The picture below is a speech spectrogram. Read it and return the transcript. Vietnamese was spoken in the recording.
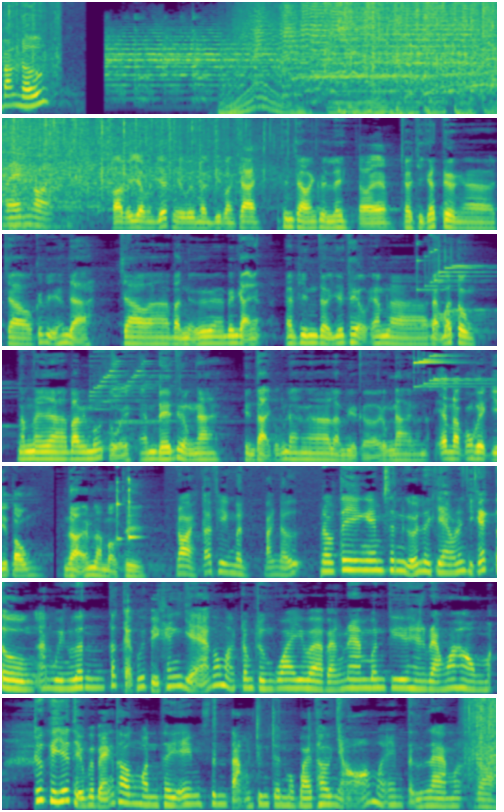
mời bạn nữ mời em ngồi Rồi bây giờ mình giới thiệu về mình đi bạn trai. Xin chào anh Quyền Linh. Chào em. Chào chị Cát Tường, à, chào quý vị khán giả. Chào à, bạn nữ bên cạnh ạ. Em xin tự giới thiệu em là Đặng Bá Tùng, năm nay à, 31 tuổi. Em đến từ Đồng Nai, hiện tại cũng đang à, làm việc ở Đồng Nai luôn ạ. Em làm công việc gì Tùng? Dạ em làm bảo trì. Rồi tới phiên mình bạn nữ Đầu tiên em xin gửi lời chào đến chị Cát Tường, anh Quyền Linh, tất cả quý vị khán giả có mặt trong trường quay và bạn nam bên kia hàng rào hoa hồng. Trước khi giới thiệu về bản thân mình thì em xin tặng chương trình một bài thơ nhỏ mà em tự làm. ạ. rồi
